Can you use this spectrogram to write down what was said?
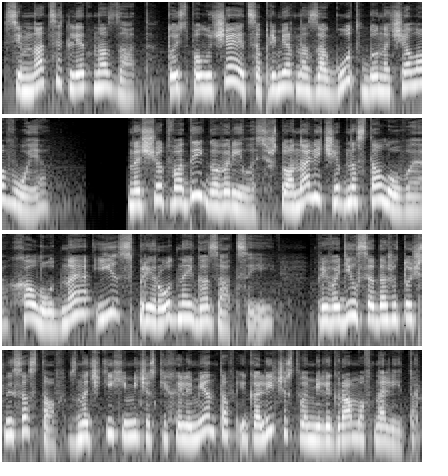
17 лет назад, то есть получается примерно за год до начала воя. Насчет воды говорилось, что она лечебно-столовая, холодная и с природной газацией. Приводился даже точный состав, значки химических элементов и количество миллиграммов на литр.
